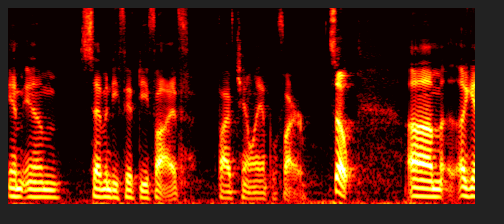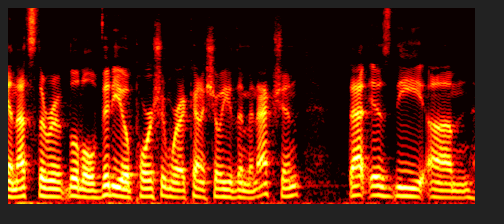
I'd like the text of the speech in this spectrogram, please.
MM7055 five-channel amplifier. So, um, again, that's the little video portion where I kind of show you them in action. That is the um,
